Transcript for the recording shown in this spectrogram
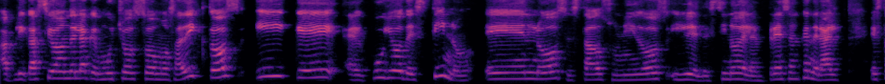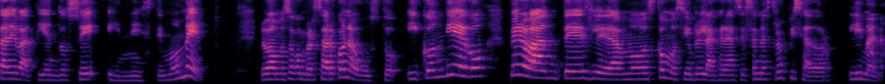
aplicación de la que muchos somos adictos y que eh, cuyo destino en los Estados Unidos y el destino de la empresa en general está debatiéndose en este momento. Lo vamos a conversar con Augusto y con Diego, pero antes le damos, como siempre, las gracias a nuestro auspiciador, Limana.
